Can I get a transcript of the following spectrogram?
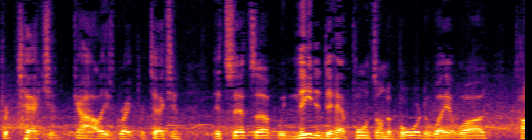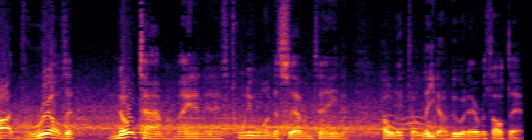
protection. Golly, it's great protection. It sets up. We needed to have points on the board the way it was. Todd drills it. No time remaining, and it's 21 to 17. And holy Toledo, who would have ever thought that?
